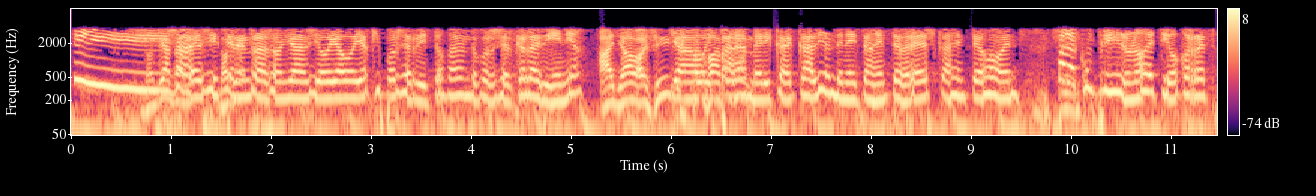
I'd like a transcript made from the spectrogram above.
Sí, ¿Dónde anda? saber si ¿Dónde? tienen razón, ya yo ya voy aquí por Cerrito, parando por cerca de la línea. Ah, ya va, sí. Ya voy para. América de Cali, donde necesitan gente fresca, gente joven, para cumplir un objetivo correcto.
